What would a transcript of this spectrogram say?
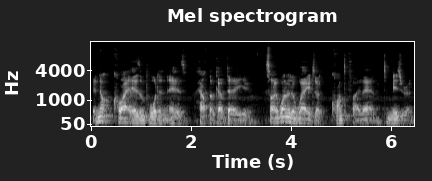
they're not quite as important as health.gov.au. So I wanted a way to quantify that, to measure it.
